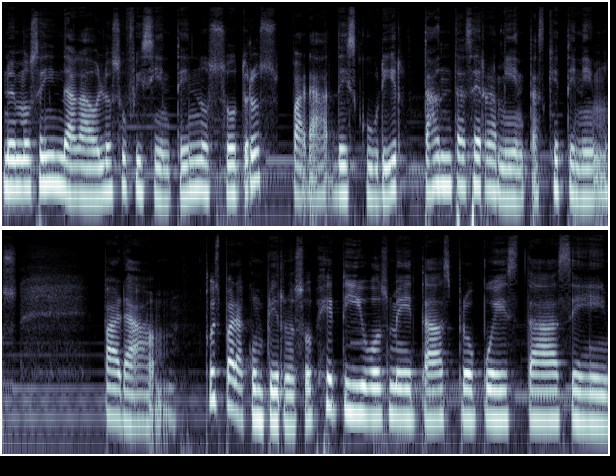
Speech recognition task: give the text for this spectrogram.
no hemos indagado lo suficiente en nosotros para descubrir tantas herramientas que tenemos para, pues para cumplir objetivos, metas, propuestas, eh,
